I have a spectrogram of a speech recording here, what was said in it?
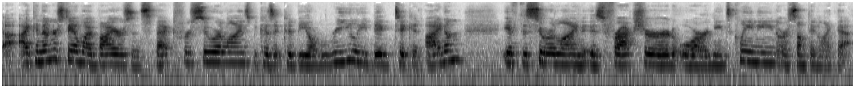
I can understand why buyers inspect for sewer lines because it could be a really big ticket item if the sewer line is fractured or needs cleaning or something like that.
